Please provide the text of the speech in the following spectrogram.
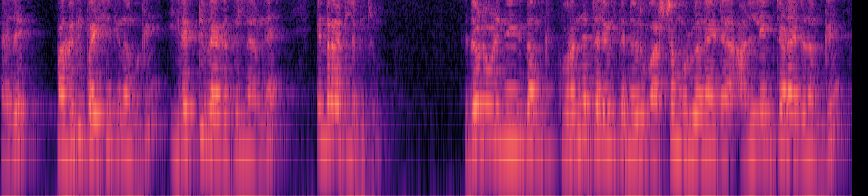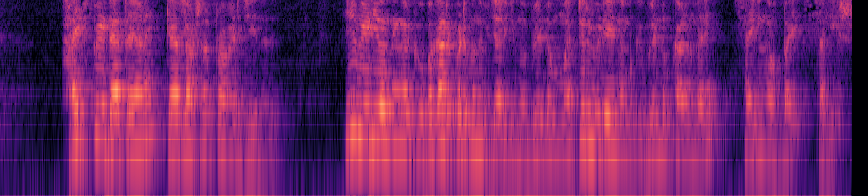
അതായത് പകുതി പൈസയ്ക്ക് നമുക്ക് ഇരട്ടി വേഗത്തിൽ തന്നെ ഇന്റർനെറ്റ് ലഭിക്കും. ഇതോടുകൂടി നിങ്ങൾക്ക് നമുക്ക് കുറഞ്ഞ ചെലവിൽ തന്നെ ഒരു വർഷം മുഴുവനായിട്ട് അൺലിമിറ്റഡ് ആയിട്ട് നമുക്ക് ഹൈ സ്പീഡ് ഡാറ്റയാണ് കേരള ഓഷൻ പ്രൊവൈഡ് ചെയ്യുന്നത്. ഈ വീഡിയോ നിങ്ങൾക്ക് ഉപകാരപ്പെടുമെന്ന് വിചാരിക്കുന്നു. വീണ്ടും മറ്റൊരു വീഡിയോയിൽ നമുക്ക് വീണ്ടും കാണുന്നവരെ സൈനിങ് ഓഫ് ബൈ സലീഷ്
